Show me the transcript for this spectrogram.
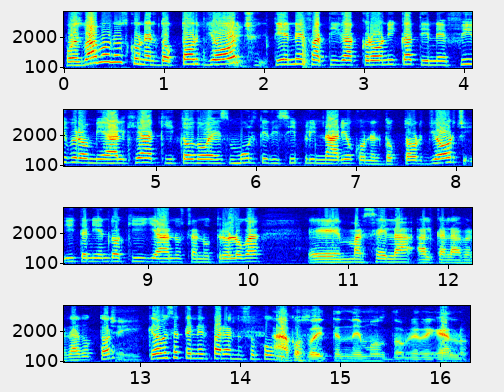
Pues vámonos con el doctor George. Tiene fatiga crónica, tiene fibromialgia. Aquí todo es multidisciplinario con el doctor George y teniendo aquí ya nuestra nutrióloga eh, Marcela Alcalá, ¿verdad, doctor? Sí. ¿Qué vamos a tener para nuestro público? Ah, pues hoy tenemos doble regalo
